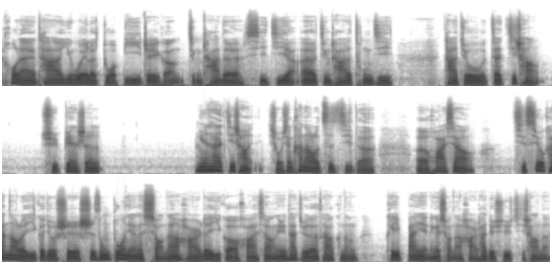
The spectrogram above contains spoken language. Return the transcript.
后来他因为了躲避这个警察的袭击啊，呃，警察的通缉，他就在机场去变身。因为他在机场首先看到了自己的呃画像，其次又看到了一个就是失踪多年的小男孩的一个画像，因为他觉得他可能可以扮演那个小男孩，他就去机场的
